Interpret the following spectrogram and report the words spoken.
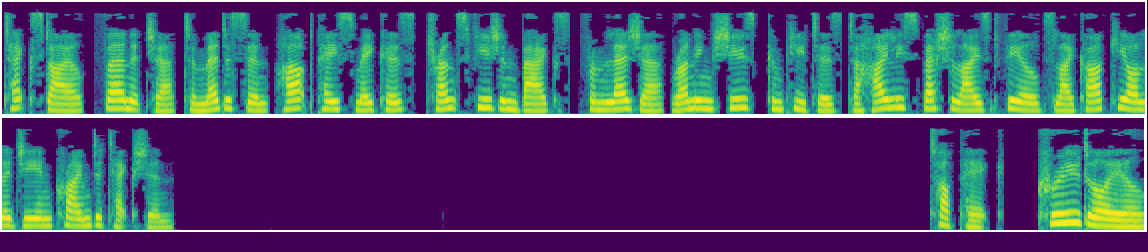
textile, furniture to medicine heart pacemakers, transfusion bags, from leisure running shoes, computers to highly specialized fields like archaeology and crime detection. Crude oil.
